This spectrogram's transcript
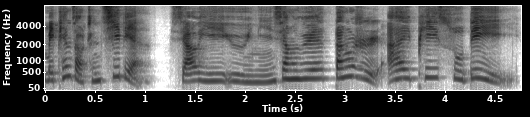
每天早晨七点，小乙与您相约。当日 IP 速递。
